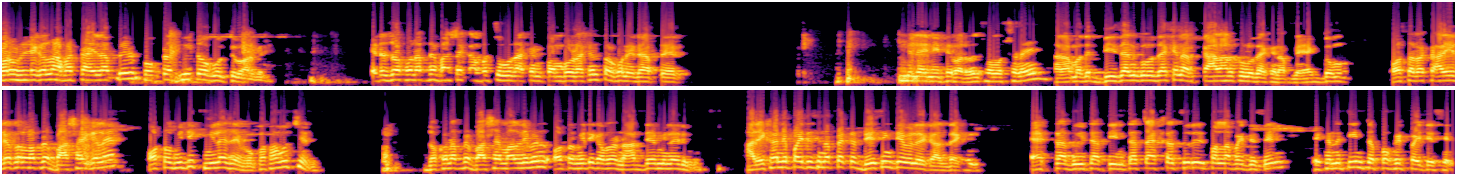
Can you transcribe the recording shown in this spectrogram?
বড় হয়ে গেল, আবার চাইলে আপনি খোপটা দুইটাও করতে পারবেন। এটা যখন আপনি বাসায় কাপড় চোপড় রাখেন, কম্বল রাখেন, তখন এটা আপনার মিলাই নিতে পারবেন, সমস্যা নেই। আর আমাদের ডিজাইনগুলো দেখেন আর কালারগুলো দেখেন আপনি, একদম একটা আর এটা করো আপনার বাসায় গেলে অটোমেটিক মিলে যাব কথা বলছেন যখন আপনি বাসায় মাল নেবেন অটোমেটিক আমরা নাট দিয়ে মিলাই দেবো। আর এখানে পাইতেছেন আপনি একটা ড্রেসিং টেবিলের কাজ দেখেন। একটা, দুইটা, তিনটা, চারটা চুরির পাল্লা পাইতেছেন, এখানে তিনটা পকেট পাইতেছেন।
